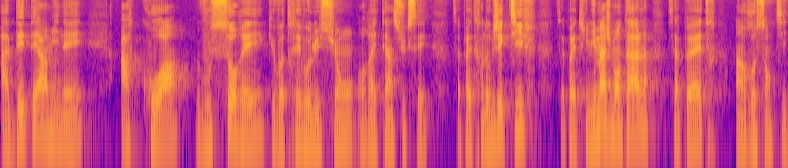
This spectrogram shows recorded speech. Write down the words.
à déterminer à quoi vous saurez que votre évolution aura été un succès. Ça peut être un objectif, ça peut être une image mentale, ça peut être un ressenti.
